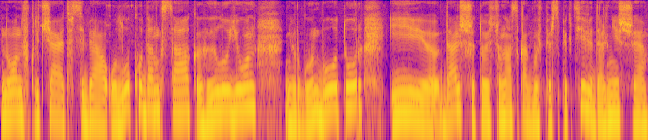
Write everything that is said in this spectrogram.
но он включает в себя Улуку Дангсак, Гылу Юн, Нюргун Ботур и дальше, то есть у нас как бы в перспективе дальнейшее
